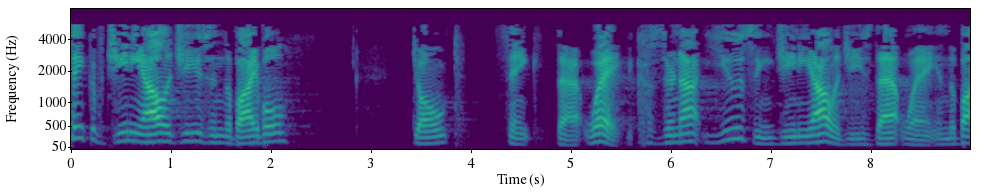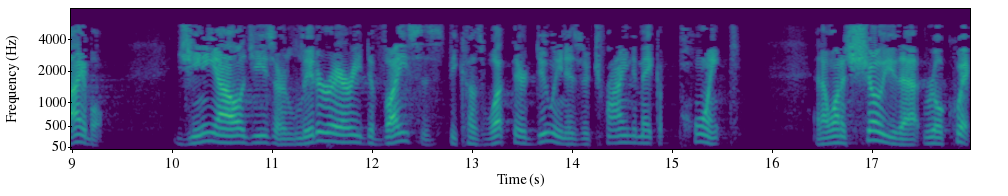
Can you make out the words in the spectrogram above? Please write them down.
think of genealogies in the Bible, don't think that way because they're not using genealogies that way in the Bible. Genealogies are literary devices because what they're doing is they're trying to make a point. And I want to show you that real quick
